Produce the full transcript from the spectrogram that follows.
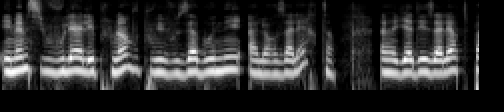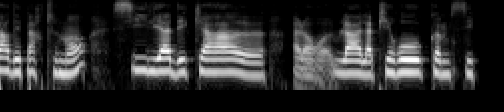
Et même si vous voulez aller plus loin, vous pouvez vous abonner à leurs alertes. Euh, il y a des alertes par département. S'il y a des cas, euh, alors là, la pyro, comme c'est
